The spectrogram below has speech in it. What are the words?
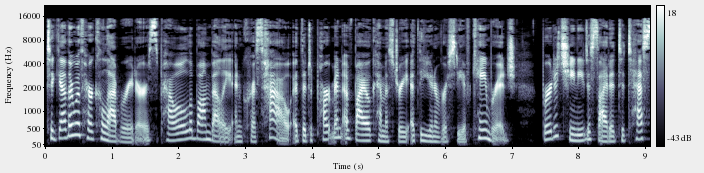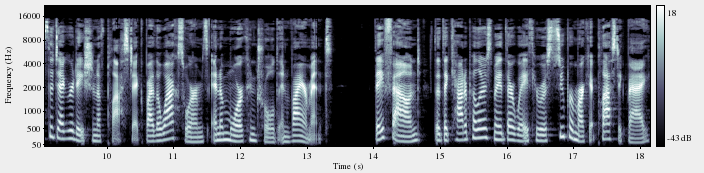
Together with her collaborators, Paola Bombelli and Chris Howe at the Department of Biochemistry at the University of Cambridge, Bertocchini decided to test the degradation of plastic by the waxworms in a more controlled environment. They found that the caterpillars made their way through a supermarket plastic bag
